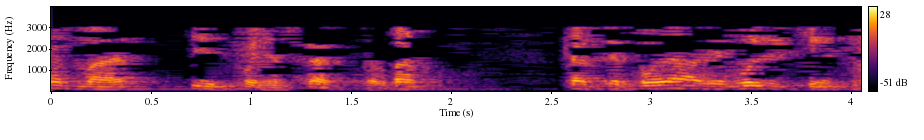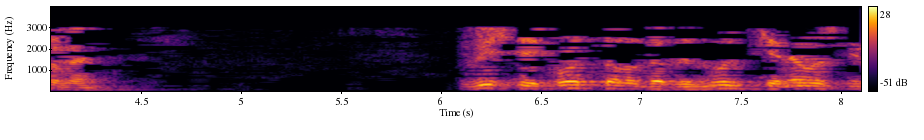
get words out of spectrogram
Odmah ispunjen šarta, tako? Kad se pojave muzički instrument. Više je postalo da bez muzike ne možeš ni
